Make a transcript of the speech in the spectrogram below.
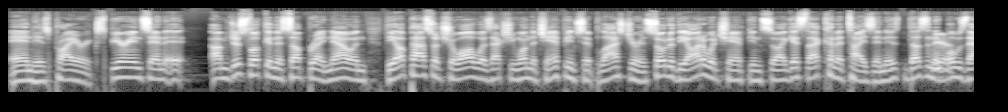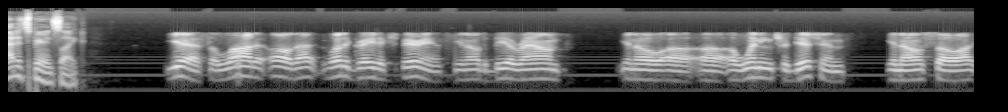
and his prior experience. And it, I'm just looking this up right now, and the El Paso Chihuahuas actually won the championship last year, and so did the Ottawa Champions. So I guess that kind of ties in, doesn't it? Yeah. What was that experience like? Yes, a lot of oh that what a great experience, you know, to be around, you know, uh, uh, a winning tradition, you know. So I,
